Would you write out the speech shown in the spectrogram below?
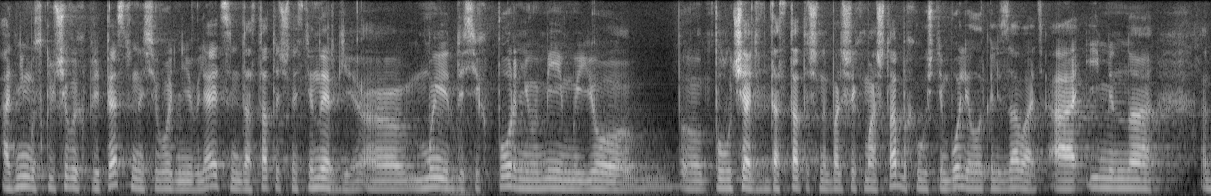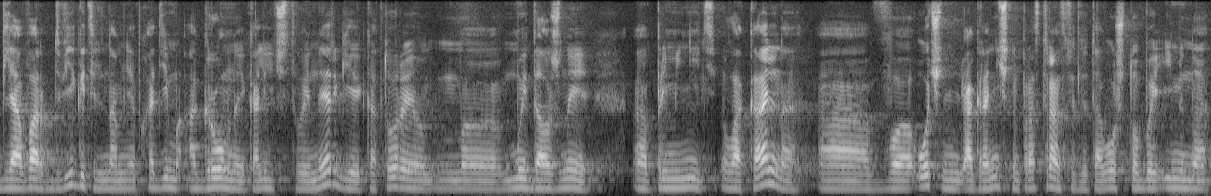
Одним из ключевых препятствий на сегодня является недостаточность энергии. Э, мы до сих пор не умеем ее э, получать в достаточно больших масштабах и уж тем более локализовать. А именно для варп-двигателя нам необходимо огромное количество энергии, которое э, мы должны применить локально в очень ограниченном пространстве для того, чтобы именно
